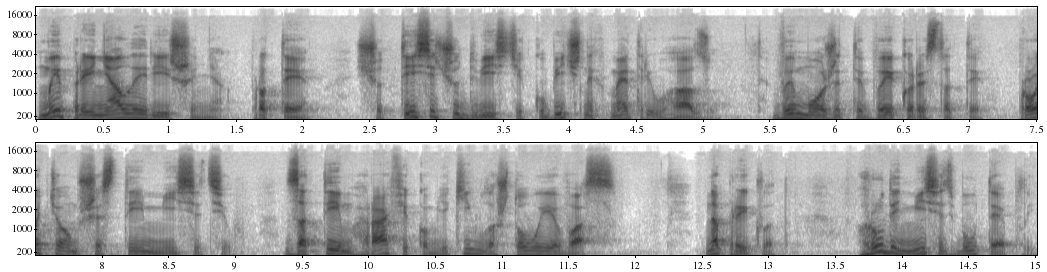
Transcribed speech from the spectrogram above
Ми прийняли рішення про те, що 1200 кубічних метрів газу ви можете використати протягом 6 місяців за тим графіком, який влаштовує вас. Наприклад, грудень місяць був теплий.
